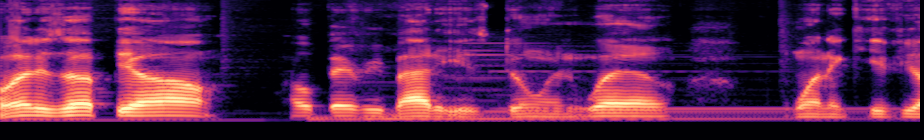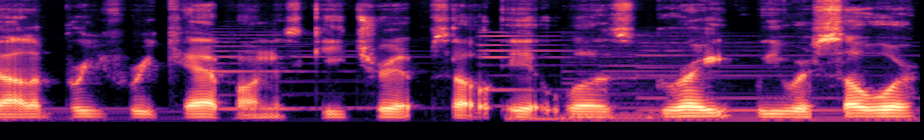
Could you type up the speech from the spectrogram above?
What is up, y'all? Hope everybody is doing well. Want to give y'all a brief recap on the ski trip. So it was great. We were sore.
